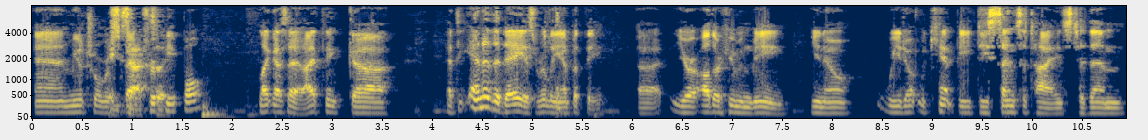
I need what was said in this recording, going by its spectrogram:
and mutual respect for people, like I said, I think uh, at the end of the day, it's really empathy. Uh, your other human being, you know, we don't, we can't be desensitized to them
